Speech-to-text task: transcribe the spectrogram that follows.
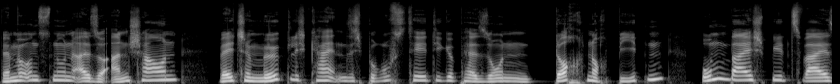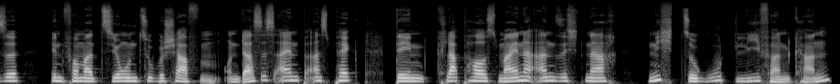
Wenn wir uns nun also anschauen, welche Möglichkeiten sich berufstätige Personen doch noch bieten, um beispielsweise Informationen zu beschaffen. Und das ist ein Aspekt, den Clubhouse meiner Ansicht nach nicht so gut liefern kann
